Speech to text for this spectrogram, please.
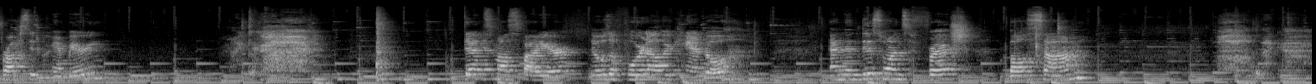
frosted cranberry. Oh my God. That smells fire. That was a $4 candle. And then this one's fresh balsam. Oh my God.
